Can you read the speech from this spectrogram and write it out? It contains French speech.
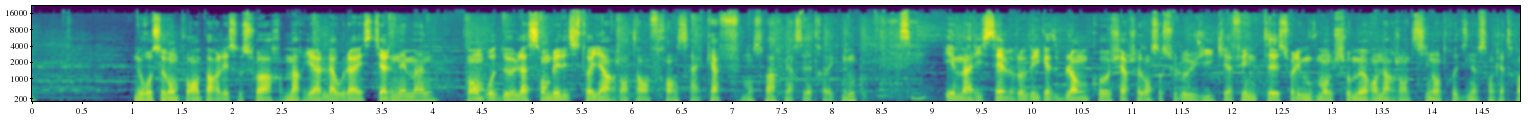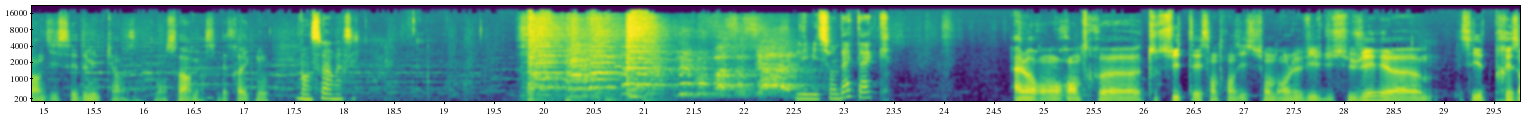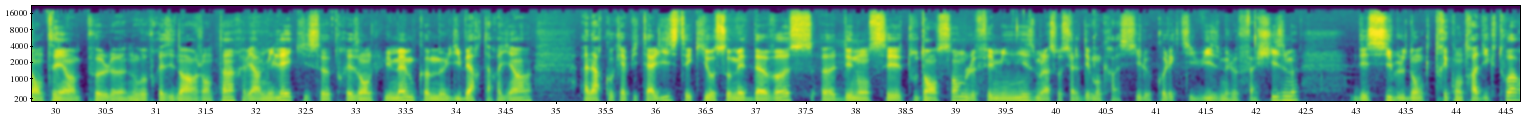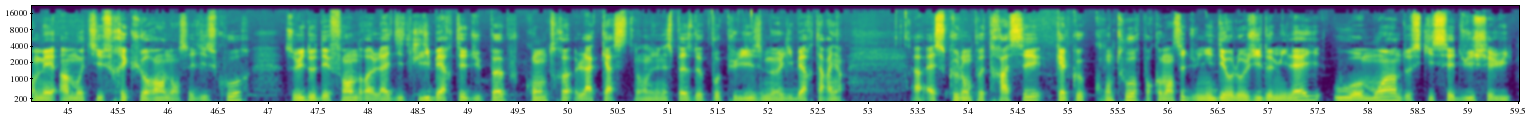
Nous recevons pour en parler ce soir Maria Laura Estialneman, membre de l'Assemblée des citoyens argentins en France, à CAF. Bonsoir, merci d'être avec nous. Merci. Et Maricel Rodriguez Blanco, chercheuse en sociologie, qui a fait une thèse sur les mouvements de chômeurs en Argentine entre 1990 et 2015. Bonsoir, merci d'être avec nous. Bonsoir, merci. L'émission d'attaque. Alors on rentre euh, tout de suite et sans transition dans le vif du sujet. Euh, essayer de présenter un peu le nouveau président argentin, Javier Milei, qui se présente lui-même comme libertarien, anarcho-capitaliste et qui au sommet de Davos euh, dénonçait tout ensemble le féminisme, la social-démocratie, le collectivisme et le fascisme. Des cibles donc très contradictoires, mais un motif récurrent dans ses discours, celui de défendre la dite liberté du peuple contre la caste, dans une espèce de populisme libertarien. Euh, Est-ce que l'on peut tracer quelques contours pour commencer d'une idéologie de Milley ou au moins de ce qui séduit chez lui?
